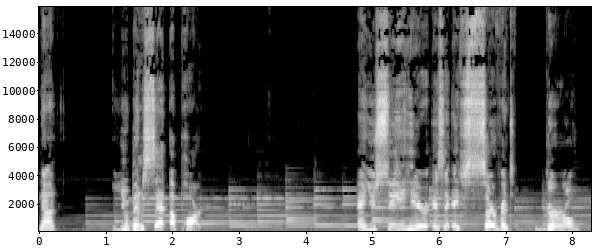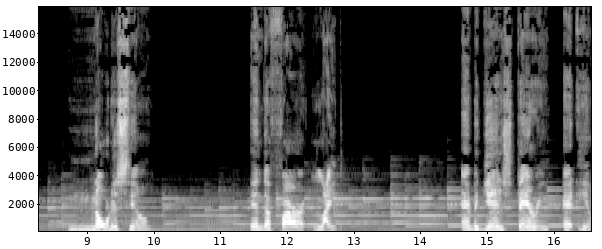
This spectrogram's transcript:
Now, you've been set apart. And you see here is a servant girl noticed him in the firelight and began staring at him.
